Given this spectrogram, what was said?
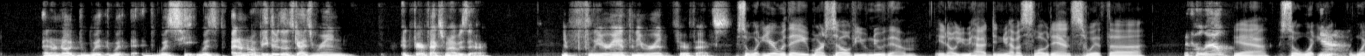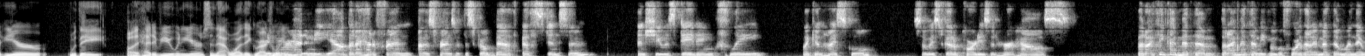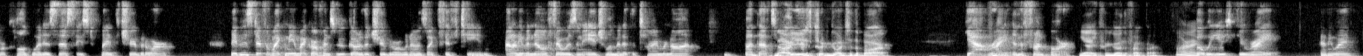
I don't know. with- with- Was he? Was I don't know if either of those guys were in at Fairfax when I was there. If Flea or Anthony were at Fairfax. so what year were they, Marcel? If you knew them, you know, you had didn't you have a slow dance with? uh With Hillel. Yeah. So what year? What year were they ahead of you in years, and that why they graduated? They were ahead of me, yeah. But I had a friend, I was friends with this girl, Beth, Beth Stinson, and she was dating Flea, like in high school. So we used to go to parties at her house. But I think I met them, but I met them even before that. I met them when they were called What Is This? They used to play at the Troubadour. Maybe it was different. Like me and my girlfriends, we would go to the Troubadour when I was like 15. I don't even know if there was an age limit at the time or not, but that's No, you just couldn't go into the bar. yeah, right, in the front bar. Yeah, you couldn't go in the front bar. All right. But we used to, right? Anyway.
